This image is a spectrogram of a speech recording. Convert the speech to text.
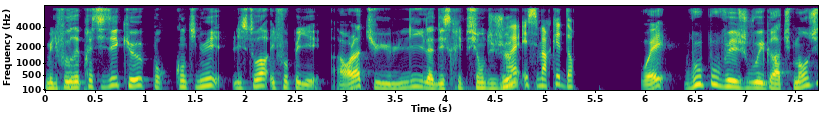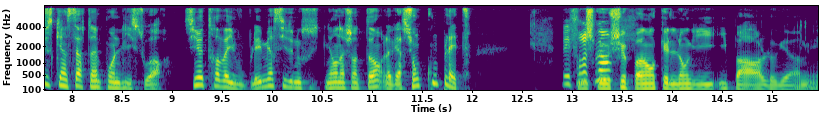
mais il faudrait préciser que pour continuer l'histoire, il faut payer. Alors là, tu lis la description du jeu. Ouais, et c'est marqué dedans. Ouais, vous pouvez jouer gratuitement jusqu'à un certain point de l'histoire. Si notre travail vous plaît, merci de nous soutenir en achetant la version complète. Mais Donc, franchement, euh, je sais pas en quelle langue il, il parle, le gars, mais.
